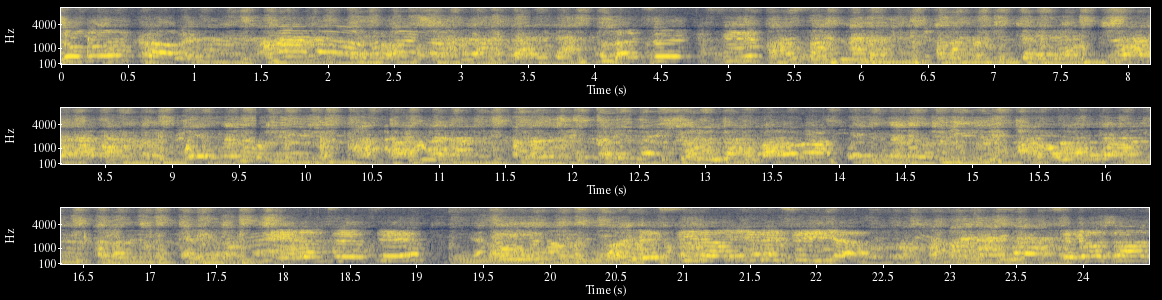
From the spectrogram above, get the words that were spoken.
жону украли. Танцюють всі. Весілля Іри Сергія. Сережа,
